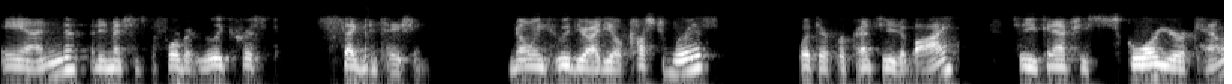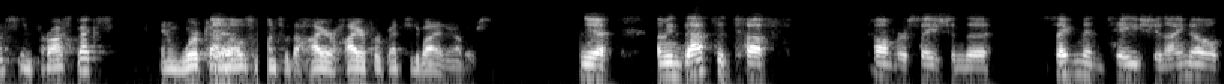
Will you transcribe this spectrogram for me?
and I didn't mention this before, but really crisp segmentation, knowing who your ideal customer is, what their propensity to buy, so you can actually score your accounts and prospects and work on those ones with a higher higher propensity to buy than others. Yeah, I mean that's a tough conversation. The segmentation. I know.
